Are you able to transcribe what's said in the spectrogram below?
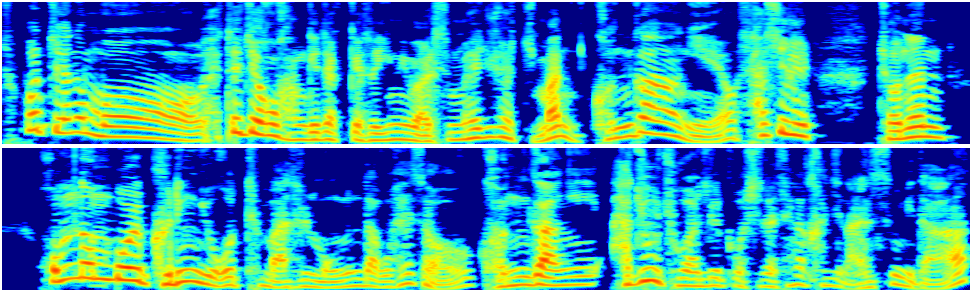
첫 번째는 뭐 혜태제거 관계자께서 이미 말씀을 해주셨지만 건강이에요. 사실 저는 홈런볼 그릭 요거트 맛을 먹는다고 해서 건강이 아주 좋아질 것이라 생각하진 않습니다.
